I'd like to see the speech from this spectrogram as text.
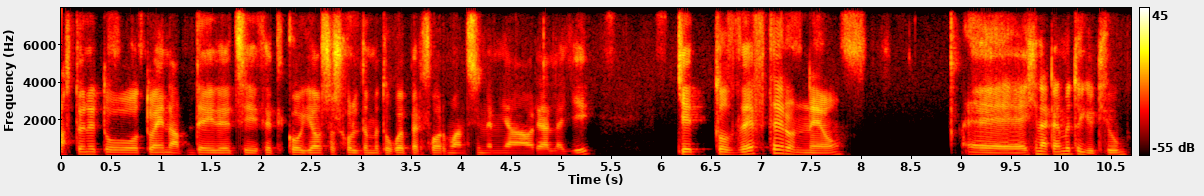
αυτό είναι το, το ένα update έτσι, θετικό για όσους ασχολούνται με το web performance είναι μια ωραία αλλαγή και το δεύτερο νέο ε, έχει να κάνει με το YouTube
